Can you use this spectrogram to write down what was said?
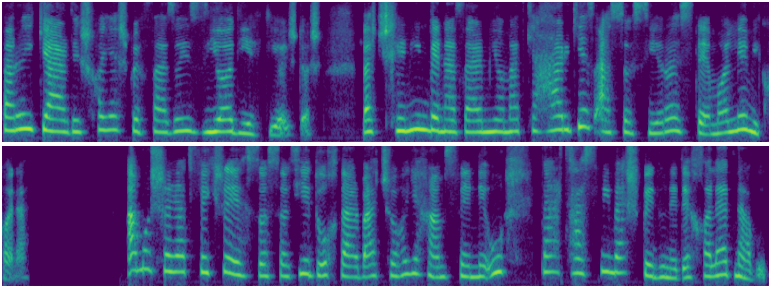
برای گردشهایش به فضای زیادی احتیاج داشت و چنین به نظر می آمد که هرگز اساسیه را استعمال نمی کند. اما شاید فکر احساساتی دختر بچه های همسن او در تصمیمش بدون دخالت نبود.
